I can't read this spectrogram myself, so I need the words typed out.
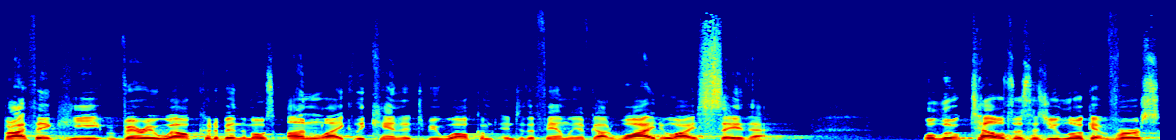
But I think he very well could have been the most unlikely candidate to be welcomed into the family of God. Why do I say that? Well, Luke tells us, as you look at verse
